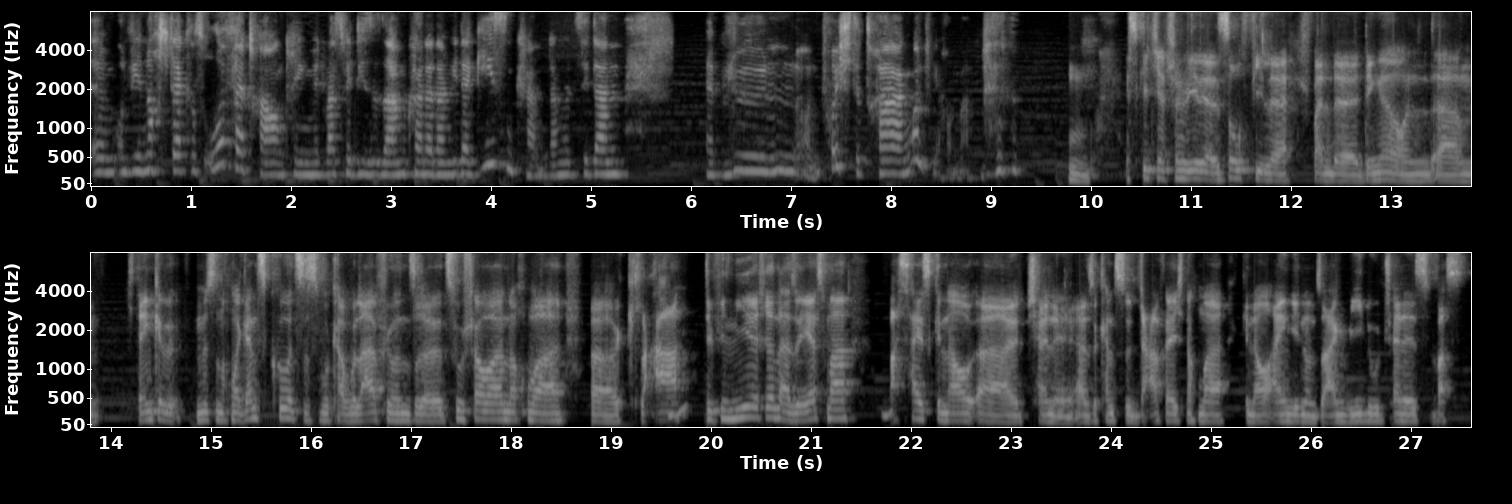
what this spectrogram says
ähm, und wir noch stärkeres Urvertrauen kriegen, mit was wir diese Samenkörner dann wieder gießen können, damit sie dann erblühen und Früchte tragen und wie auch immer. Hm. Es gibt jetzt schon wieder so viele spannende Dinge und ähm, ich denke, wir müssen noch mal ganz kurz das Vokabular für unsere Zuschauer noch mal äh, klar mhm. definieren. Also erstmal, was heißt genau äh, Channel? Also kannst du da vielleicht noch mal genau eingehen und sagen, wie du channelst, was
